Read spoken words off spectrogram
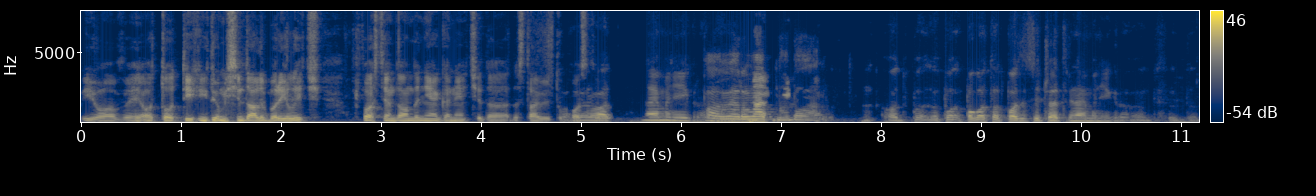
i ove, od to tih, i mislim da li Borilić, pretpostavljam da onda njega neće da, da stavi u tu postavu. Najmanje igra. Pa verovatno, da. Od, po, pogotovo od pozicije 4 najmanje igra, od, od,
